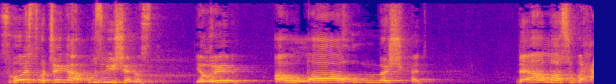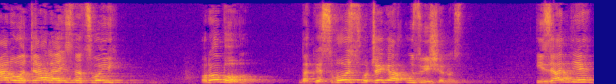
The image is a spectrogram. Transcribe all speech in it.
Svojstvo čega? Uzvišenost. Jel u redu? Allahumme šhed. Da je Allah subhanahu wa ta'ala iznad svojih robova. Dakle, svojstvo čega? Uzvišenost. I zadnje,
